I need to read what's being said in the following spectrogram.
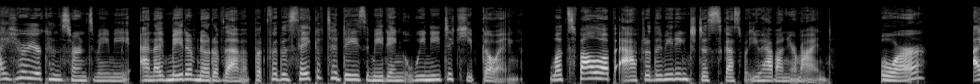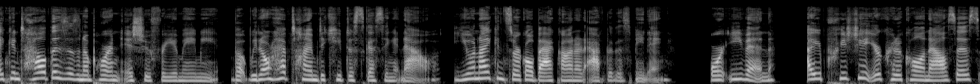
I hear your concerns, Mimi, and I've made a note of them, but for the sake of today's meeting, we need to keep going. Let's follow up after the meeting to discuss what you have on your mind. Or, I can tell this is an important issue for you, Mamie, but we don't have time to keep discussing it now. You and I can circle back on it after this meeting. Or even, I appreciate your critical analysis,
